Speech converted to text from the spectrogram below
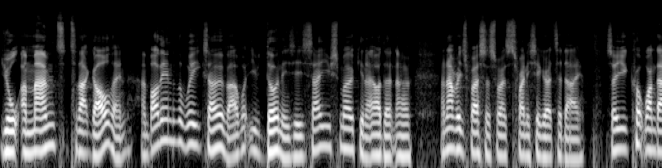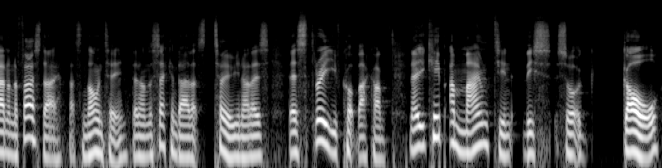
you'll amount to that goal then, and by the end of the week's over, what you've done is is say you smoke, you know, I don't know, An average person smokes 20 cigarettes a day. So you cut one down on the first day, that's 19. Then on the second day, that's two. You know, there's there's three you've cut back on. Now you keep amounting this sort of goal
